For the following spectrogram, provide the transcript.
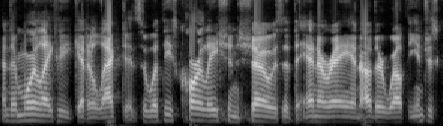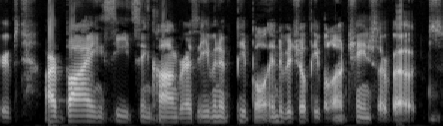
and they're more likely to get elected. So what these correlations show is that the NRA and other wealthy interest groups are buying seats in Congress even if people individual people don't change their votes.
